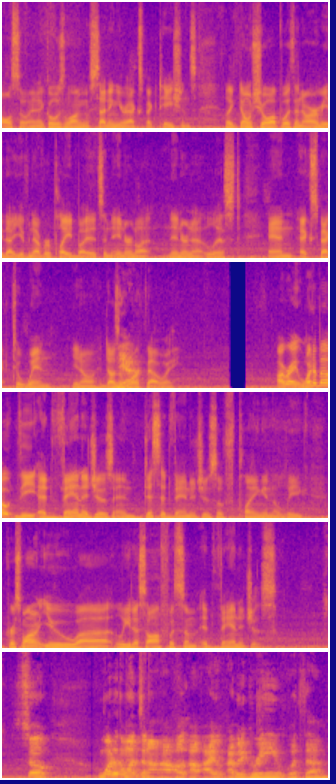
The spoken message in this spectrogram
also, and it goes along with setting your expectations. Like, don't show up with an army that you've never played, but it's an internet internet list, and expect to win. You know, it doesn't Yeah. work that way. All right, what about the advantages and disadvantages of playing in a league? Chris, why don't you uh, lead us off with some advantages? So, one of the ones, and I, I, I, I would agree with um,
